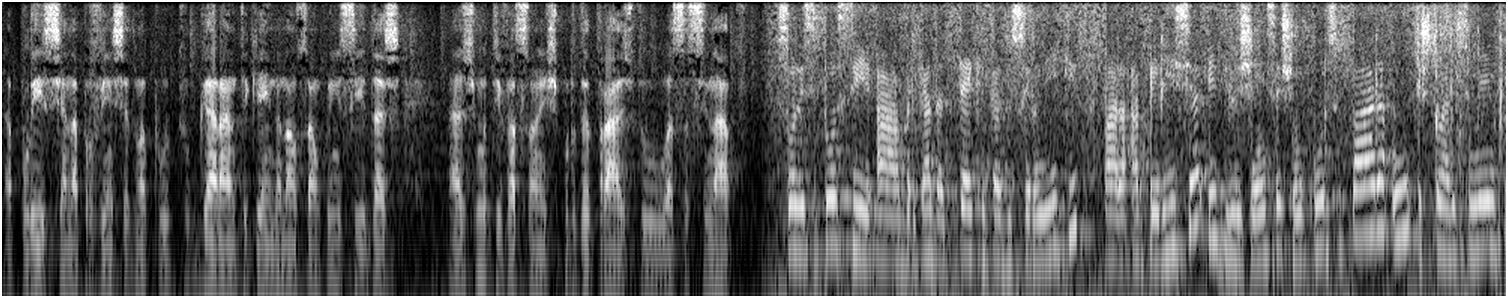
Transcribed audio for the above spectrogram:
A polícia na província de Maputo garante que ainda não são conhecidas as motivações por detrás do assassinato. Solicitou-se à Brigada Técnica do Cernic para a perícia e diligências em curso para o esclarecimento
